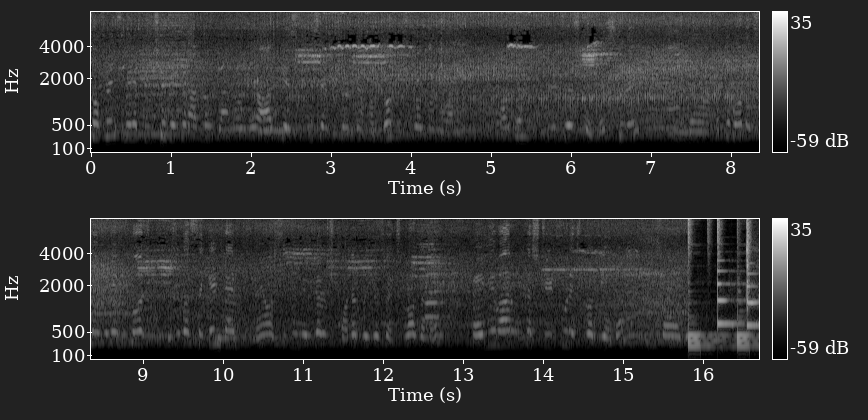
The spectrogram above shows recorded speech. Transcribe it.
सो फ्रेंड्स मेरे पीछे देखकर आप लोग जान होंगे आज के इस एपिसोड में हम लोग एक्सप्लोर करने वाले हैं और प्रिंसेस के रेस्टोरेंट तो बहुत एक्साइटेड है because this is the second time मैं और सिटी मिलकर वाटर ब्रिजेस को एक्सप्लोर कर रहे हैं पहली बार उनका स्ट्रीट फूड एक्सप्लोर किया था सो so,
